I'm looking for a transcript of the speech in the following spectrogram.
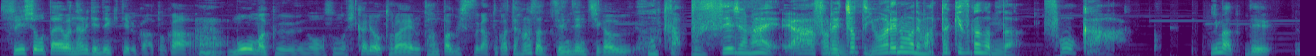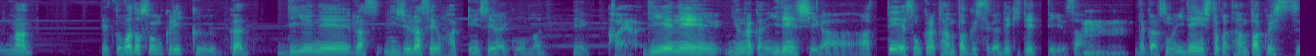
水晶体は何でできてるかとか、網膜のその光を捉えるタンパク質がとかって話は全然違う本当だ。物性じゃない、いやーそれちょっと言われるまで全く気づかなかった、そうか。今でまあえっとワトソン・クリックが DNA 二重らせんを発見して以来こう、まあね、はいはい。DNA の中に遺伝子があってそこからタンパク質ができてっていうさ、うんうん。だからその遺伝子とかタンパク質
